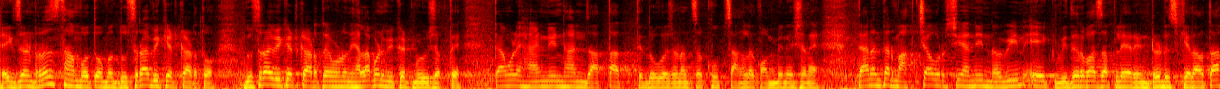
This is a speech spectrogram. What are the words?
एकजण रन्स थांबवतो मग दुसरा विकेट काढतो. दुसरा विकेट काढतोय म्हणून ह्याला पण विकेट मिळू शकते. त्यामुळे हँड इन हँड जातात. ते दोघं जणांचं खूप चांगलं कॉम्बिनेशन आहे. त्यानंतर मागच्या वर्षी यांनी नवीन एक विदर्भाचा प्लेअर इंट्रोड्यूस केला होता.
